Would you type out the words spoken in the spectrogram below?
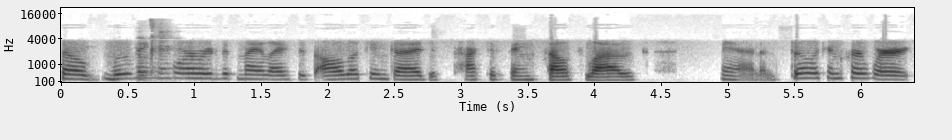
so moving okay. forward with my life is all looking good just practicing self-love and I'm still looking for work.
